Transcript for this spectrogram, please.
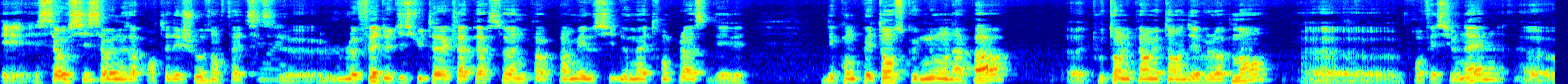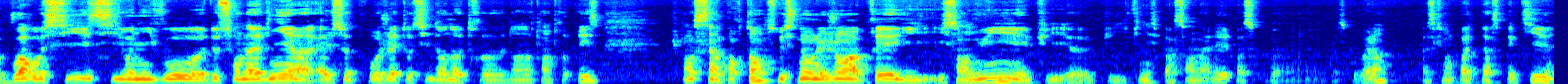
Et ça aussi, ça va nous apporter des choses en fait. Le fait de discuter avec la personne permet aussi de mettre en place des, des compétences que nous on n'a pas, euh, tout en lui permettant un développement euh, professionnel, euh, voir aussi si au niveau de son avenir, elle se projette aussi dans notre dans notre entreprise. Je pense que c'est important parce que sinon les gens après ils s'ennuient et puis, puis ils finissent par s'en aller parce que parce que voilà parce qu'ils n'ont pas de perspective.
